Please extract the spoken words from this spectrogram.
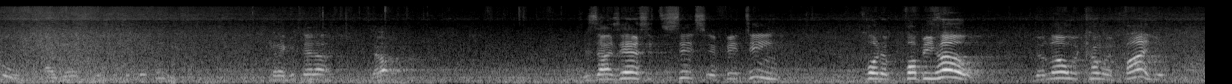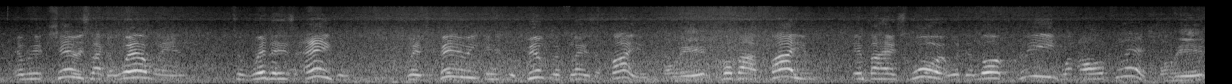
Cool. I guess this is the 15. Can I get that up? Yep. Is Isaiah 66 and 15. For, the, for behold, the Lord will come with fire, and his chariots like a whirlwind, to wither his anger, with his fury and his rebuke with flames of fire. Go ahead. For by fire and by his sword would the Lord plead with all flesh. Go ahead.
